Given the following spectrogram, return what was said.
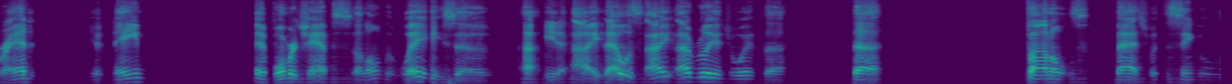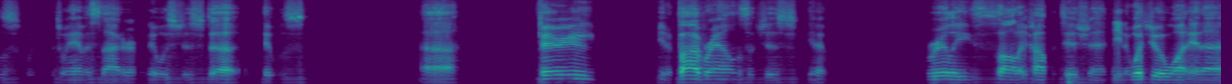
brand you know, name and former champs along the way. So uh, you know, I that was I I really enjoyed the the finals match with the singles between him and Snyder. I mean, it was just uh, it was uh, very you know five rounds of just you know really solid competition. You know what you would want in a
